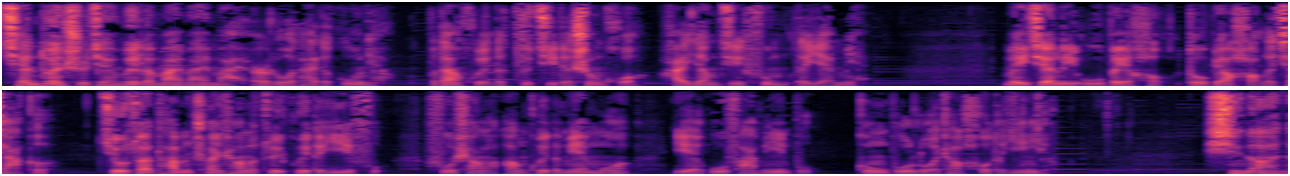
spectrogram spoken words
前段时间为了买买买而落单的姑娘，不但毁了自己的生活，还殃及父母的颜面。每件礼物背后都标好了价格，就算他们穿上了最贵的衣服，敷上了昂贵的面膜，也无法弥补公布裸照后的阴影。心安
